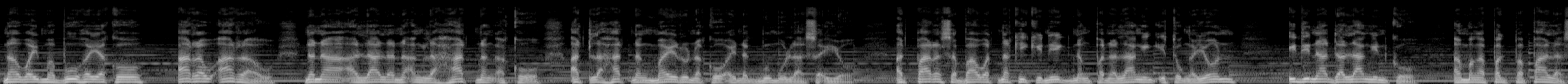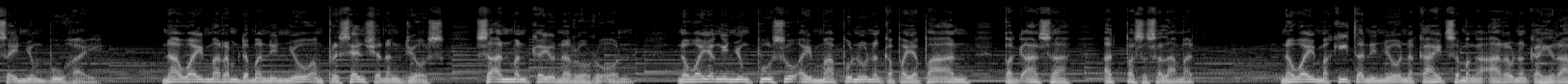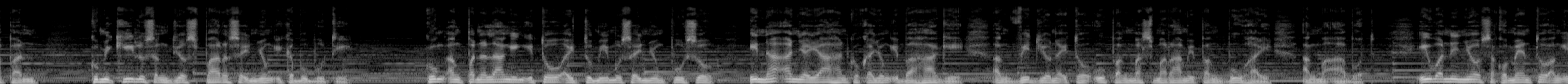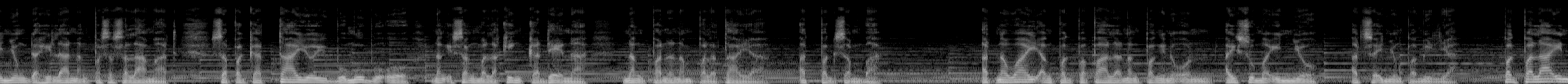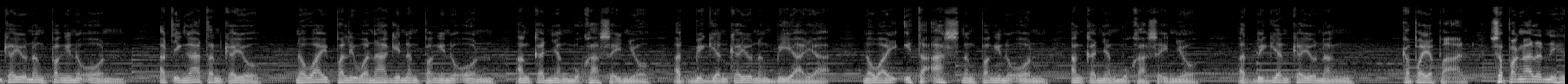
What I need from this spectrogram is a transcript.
Naway mabuhay ako araw-araw na naaalala na ang lahat ng ako at lahat ng mayroon ako ay nagmumula sa iyo. At para sa bawat nakikinig ng panalangin ito ngayon, idinadalangin ko ang mga pagpapala sa inyong buhay. Naway maramdaman ninyo ang presensya ng Diyos saan man kayo naroroon. Naway ang inyong puso ay mapuno ng kapayapaan, pag-asa at pasasalamat. Naway makita ninyo na kahit sa mga araw ng kahirapan, kumikilos ang Diyos para sa inyong ikabubuti. Kung ang panalangin ito ay tumimo sa inyong puso, inaanyayahan ko kayong ibahagi ang video na ito upang mas marami pang buhay ang maabot. Iwan ninyo sa komento ang inyong dahilan ng pasasalamat sapagkat tayo'y bumubuo ng isang malaking kadena ng pananampalataya at pagsamba. At naway ang pagpapala ng Panginoon ay sumainyo at sa inyong pamilya. Pagpalain kayo ng Panginoon at ingatan kayo naway paliwanagin ng Panginoon ang kanyang mukha sa inyo at bigyan kayo ng biyaya. Naway itaas ng Panginoon ang kanyang mukha sa inyo at bigyan kayo ng kapayapaan. Sa pangalan ni Jesus,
